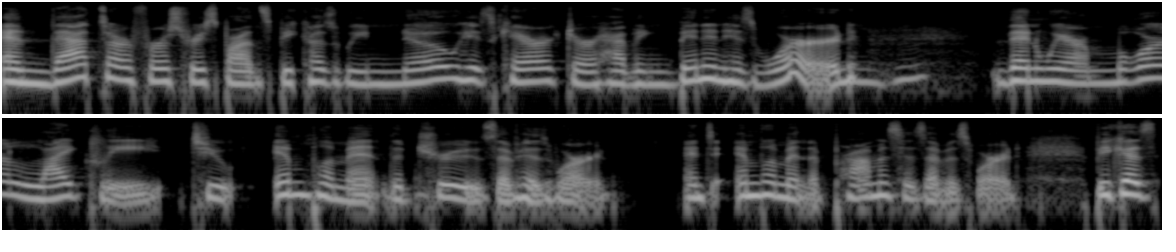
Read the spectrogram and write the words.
and that's our first response because we know his character having been in his word, Mm-hmm. then we are more likely to implement the truths of his word and to implement the promises of his word because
